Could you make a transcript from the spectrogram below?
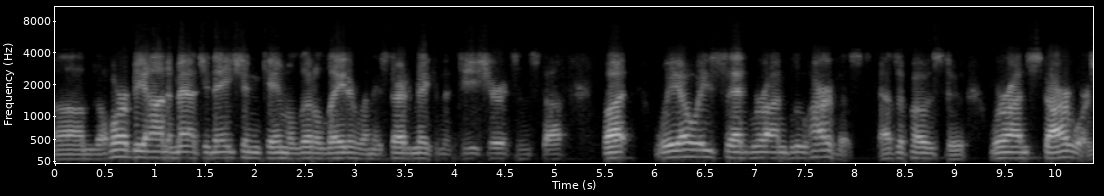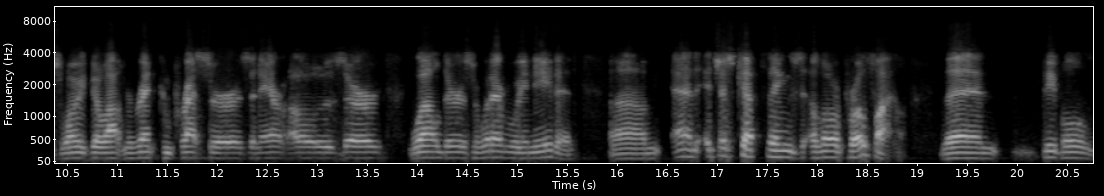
Um, the Horror Beyond Imagination came a little later when they started making the T-shirts and stuff, but we always said we're on Blue Harvest as opposed to we're on Star Wars. When we go out and rent compressors and air hose or welders or whatever we needed, um, and it just kept things a lower profile than people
